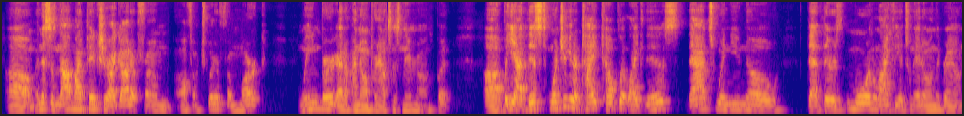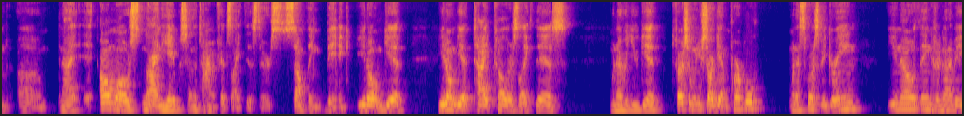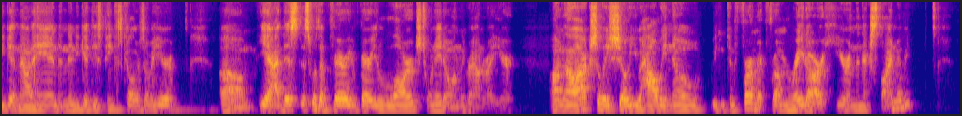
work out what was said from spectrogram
Um, and this is not my picture. I got it from off of Twitter from Mark Weinberg. I don't. I know I'm pronouncing his name wrong, but uh, but yeah, this once you get a tight couplet like this, that's when you know that there's more than likely a tornado on the ground. Um, and I almost 98% of the time, if it's like this, there's something big. You don't get you don't get tight colors like this whenever you get, especially when you start getting purple when it's supposed to be green. You know things are going to be getting out of hand, and then you get these pinks colors over here. Um, yeah, this this was a very very large tornado on the ground right here. Um, and I'll actually show you how we know we can confirm it from radar here in the next slide, maybe.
